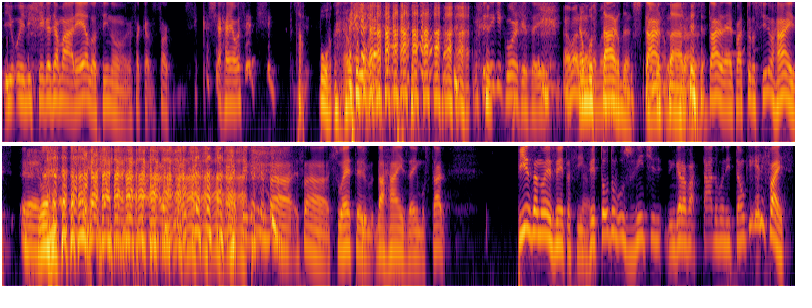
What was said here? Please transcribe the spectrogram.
E ele chega de amarelo, assim, no, essa, essa, esse esse, esse, Essa porra. não sei nem que cor que é esse aí. É o mostarda. Mostarda. É mostarda. Mostarda, é patrocínio Heinz. É. o cara chega com essa, essa suéter da Heinz aí, mostarda. Pisa no evento, assim, vê todos os 20 engravatados, bonitão. O que, que ele faz?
